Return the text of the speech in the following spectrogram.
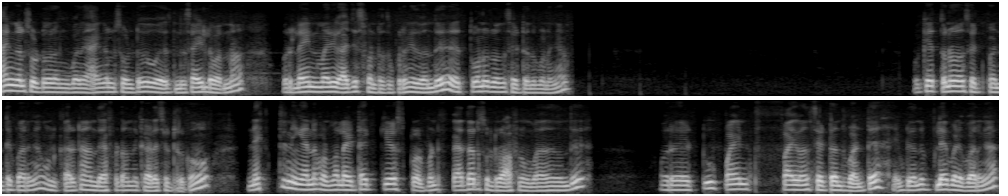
ஆங்கிள் சொல்லிட்டு வருங்க பாருங்கள் ஆங்கிள் சொல்லிட்டு ஒரு இந்த சைடில் வரணும் ஒரு லைன் மாதிரி அட்ஜஸ்ட் பண்ணுறதுக்கு பாருங்கள் இது வந்து தொண்ணூறு வந்து செட் வந்து பண்ணுங்கள் ஓகே தொண்ணூறு செட் பண்ணிட்டு பாருங்கள் உங்களுக்கு கரெக்டாக அந்த எஃபர்ட் வந்து கிடச்சிட்ருக்கும் நெக்ஸ்ட்டு நீங்கள் என்ன பண்ணுவோம் லைட்டாக கீழே ஸ்க்ரோல் பண்ணிட்டு ஃபெதர் சொல்கிற ஆப்ஷன் அது வந்து ஒரு டூ பாயிண்ட் ஃபைவ் வந்து செட் வந்து பண்ணிட்டு இப்படி வந்து ப்ளே பண்ணி பாருங்கள்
